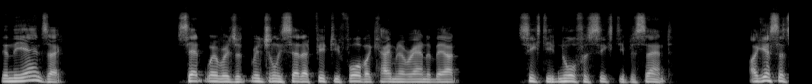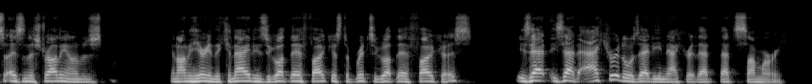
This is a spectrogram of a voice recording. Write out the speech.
than the Anzac set where it was originally set at 54 but came in around about 60 north of 60%. I guess it's as an Australian, I'm just and I'm hearing the Canadians have got their focus, the Brits have got their focus. Is that is that accurate or is that inaccurate? That that summary.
